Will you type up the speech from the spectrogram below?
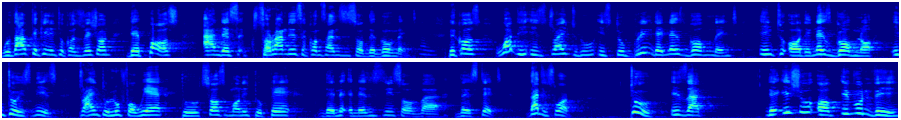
without taking into consideration the pause and the surrounding circumstances of the government. Mm. Because what he is trying to do is to bring the next government into, or the next governor into his knees, trying to look for where to source money to pay the necessities of uh, the state. That is one. Two is that the issue of even the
